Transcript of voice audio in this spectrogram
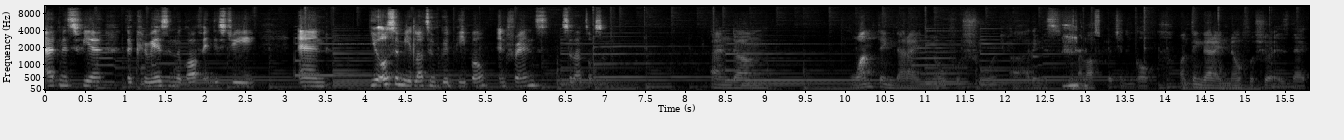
atmosphere, the careers in the golf industry, and you also meet lots of good people and friends. So that's awesome. And um, one thing that I know for sure, uh, I think this is my last question in golf. One thing that I know for sure is that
